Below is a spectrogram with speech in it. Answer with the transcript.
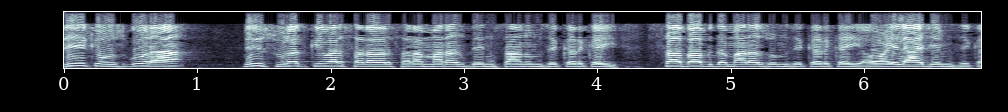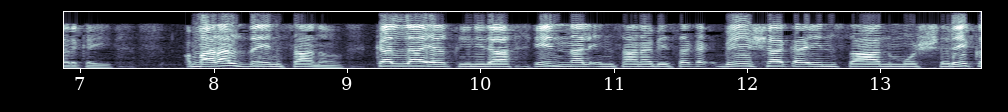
دې کې اوس ګورا دې صورت کې ور سره ور سره مرز د انسانوم ذکر کړي سبب د مرزوم ذکر کړي او علاجم ذکر کړي مرض د انسان کلا یقینی دا ان الانسان بشک بشک انسان مشرک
